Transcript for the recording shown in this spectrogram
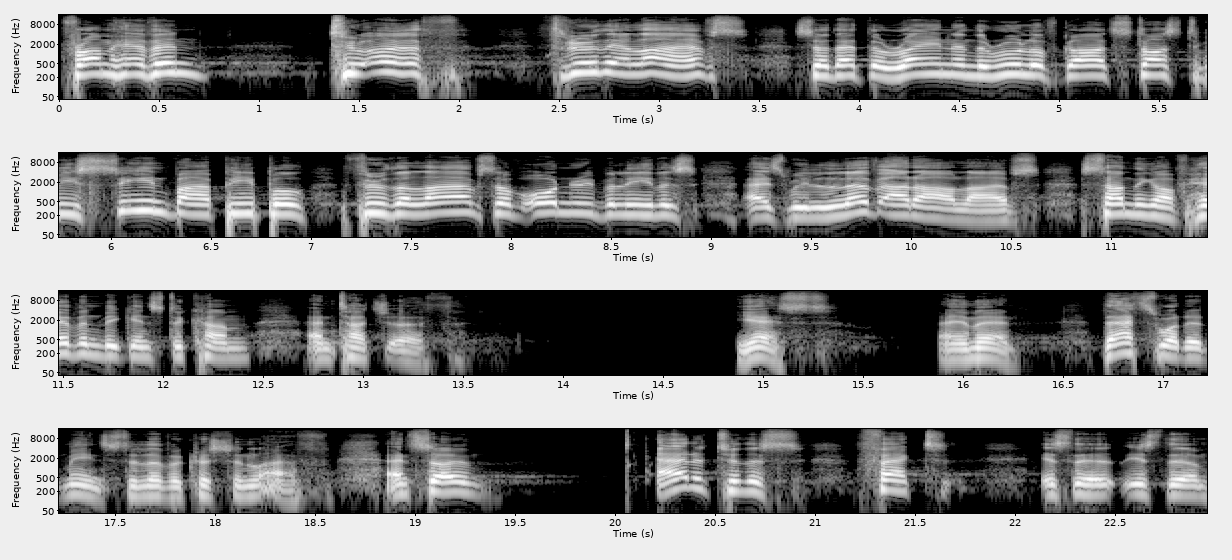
from heaven to earth through their lives so that the reign and the rule of God starts to be seen by people through the lives of ordinary believers as we live out our lives, something of heaven begins to come and touch earth. Yes, amen. That's what it means to live a Christian life. And so, added to this fact is the, is the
